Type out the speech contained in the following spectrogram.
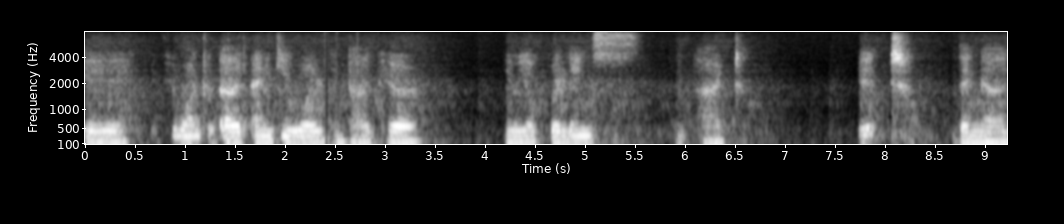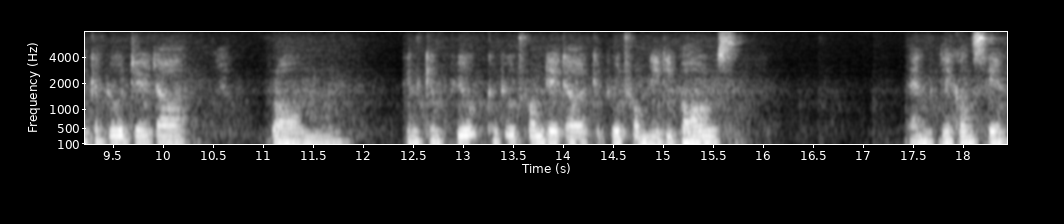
okay if you want to add any keyword then type here new york buildings and add it. Then uh, compute data from can compute compute from data compute from native bounds then click on save.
